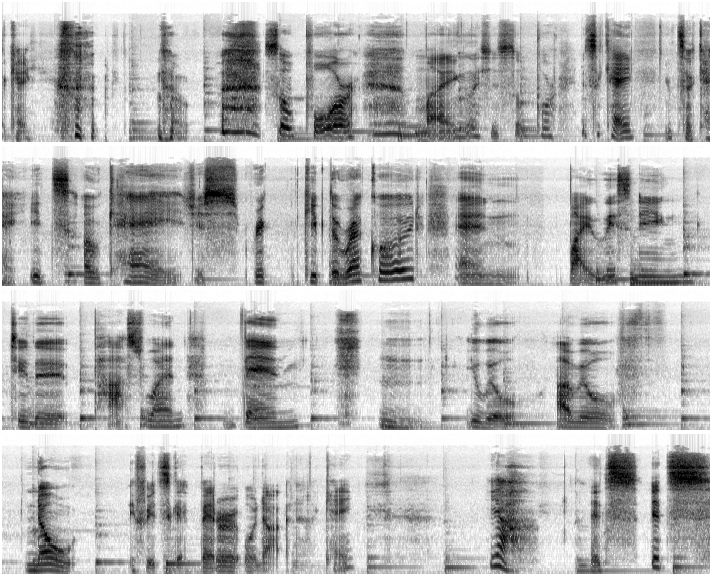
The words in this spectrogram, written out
okay. no. So poor. My English is so poor. It's okay. It's okay. It's okay. Just keep the record and by listening to the past one, then mm, you will I will know if it's get better or not. Okay. Yeah, it's it's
